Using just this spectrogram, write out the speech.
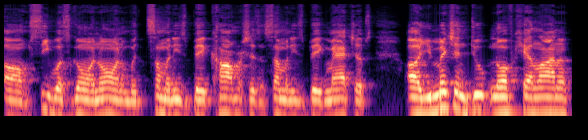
um, see what's going on with some of these big conferences and some of these big matchups. Uh, you mentioned Duke, North Carolina.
